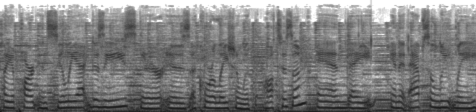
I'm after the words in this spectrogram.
play a part in celiac disease. There is a correlation with autism, and they Mm-hmm. and it absolutely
